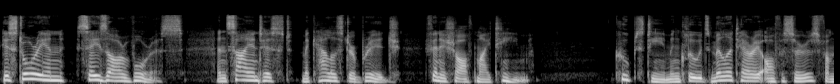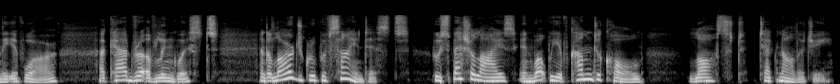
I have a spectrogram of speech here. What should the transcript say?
historian Cesar Voris, and scientist McAllister Bridge finish off my team. Coop's team includes military officers from the Ivoire, a cadre of linguists, and a large group of scientists who specialize in what we have come to call lost technology,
